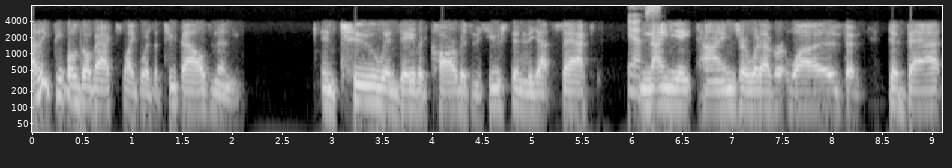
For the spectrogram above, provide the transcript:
I think people go back to like was it 2002 when David Carr was in Houston and he got sacked Yes. 98 times or whatever it was, and did that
